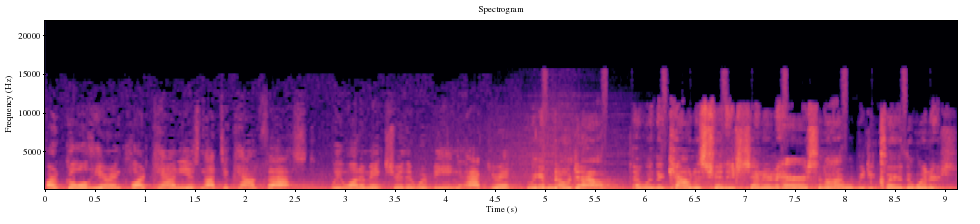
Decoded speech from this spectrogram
Our goal here in Clark County is not to count fast. We want to make sure that we're being accurate. We have no doubt that when the count is finished, Senator Harris and I will be declared the winners.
